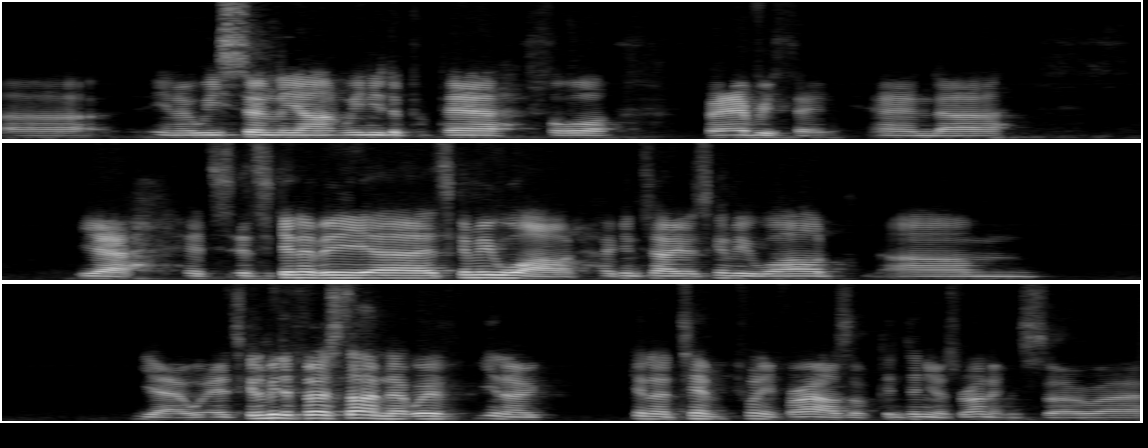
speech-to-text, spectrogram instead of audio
Uh, you know, we certainly aren't. We need to prepare for for everything. And uh, yeah, it's it's gonna be uh, it's gonna be wild. I can tell you, it's gonna be wild. Um, yeah, it's gonna be the first time that we've you know going to attempt 24 hours of continuous running. So, uh,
